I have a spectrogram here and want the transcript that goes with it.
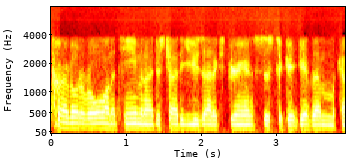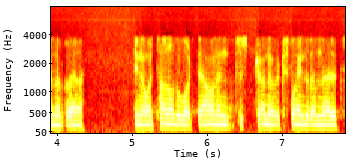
carve out a role on a team, and I just try to use that experience just to give them kind of a you know a tunnel to look down and just kind of explain to them that it's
